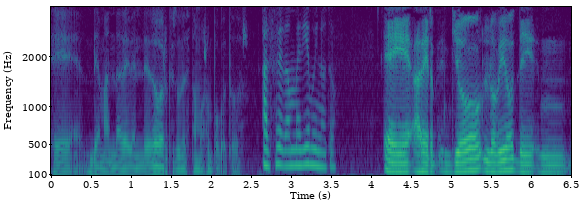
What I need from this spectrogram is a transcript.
eh, demanda de vendedor, que es donde estamos un poco todos. Alfredo, medio minuto. Eh, a ver, yo lo veo de mm,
